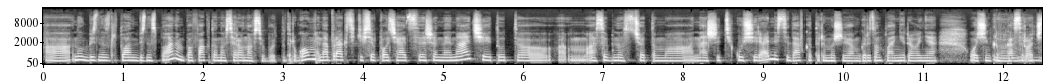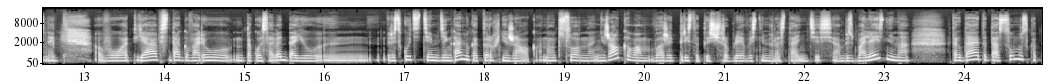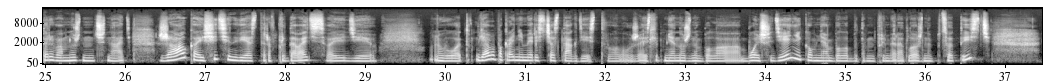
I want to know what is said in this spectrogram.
ну, бизнес-план бизнес-планом, по факту оно все равно все будет по-другому. На практике все получается совершенно иначе. И тут, э, особенно с учетом э, нашей текущей реальности, да, в которой мы живем, горизонт планирования очень краткосрочный. Вот. Я всегда говорю, ну, такой совет даю, рискуйте теми деньгами, которых не жалко. Ну, вот, условно, не жалко вам вложить 300 тысяч рублей, вы с ними расстанетесь а, безболезненно, тогда это та сумма, с которой вам нужно начинать. Жалко, ищите инвесторов, продавайте свою идею. Вот. Я бы, по крайней мере, сейчас так действовала уже. Если бы мне нужно было больше денег, а у меня было бы, там, например, отложено 500 тысяч,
